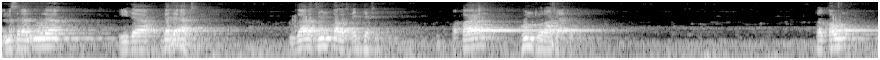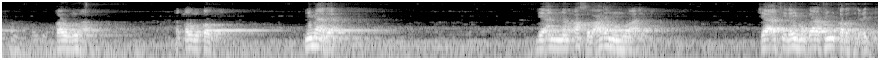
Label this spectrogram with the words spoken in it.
المسألة الأولى إذا بدأت وقالت انقضت عدتي فقال كنت راجعتك. فالقول قولها. القول قولها. لماذا؟ لأن الأصل عدم المراجعة. جاءت إليه وقالت انقضت العدة.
